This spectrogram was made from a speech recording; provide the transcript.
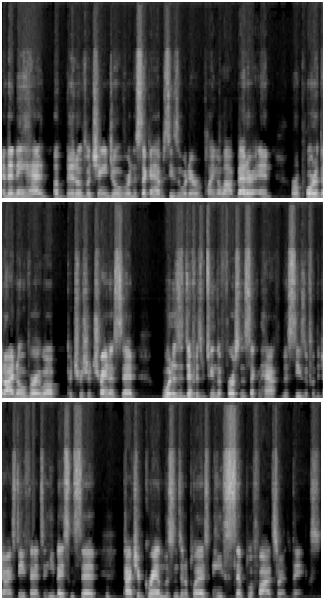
And then they had a bit of a changeover in the second half of the season where they were playing a lot better. And a reporter that I know very well, Patricia Traina, said, what is the difference between the first and the second half of the season for the Giants defense? And he basically said Patrick Graham listened to the players and he simplified certain things.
